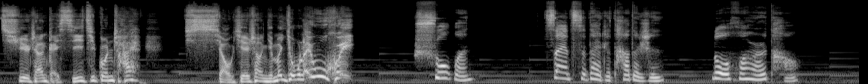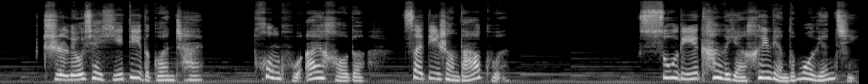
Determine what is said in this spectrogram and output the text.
居然敢袭击官差，小爷让你们有来无回！说完，再次带着他的人落荒而逃，只留下一地的官差，痛苦哀嚎的在地上打滚。苏黎看了眼黑脸的莫连锦，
